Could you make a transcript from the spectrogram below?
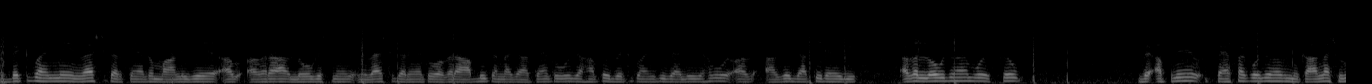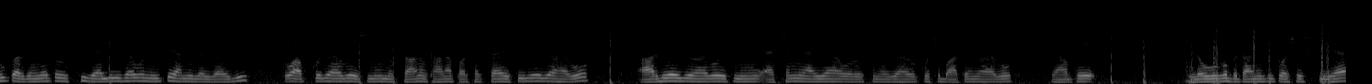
बिटकॉइन में इन्वेस्ट करते हैं तो मान लीजिए अब अगर आप लोग इसमें इन्वेस्ट कर रहे हैं तो अगर आप भी करना चाहते हैं तो यहाँ पे बिटकॉइन की वैल्यू जो है वो आगे जाती रहेगी। अगर लोग जो हैं वो इसको अपने पैसा को जो है निकालना शुरू कर देंगे तो उसकी वैल्यू जो है वो नीचे आने लग जाएगी तो आपको जो है वो इसमें नुकसान उठाना पड़ सकता है इसीलिए जो है वो आरबीआई जो है वो इसमें एक्शन में आई है और उसने जो है वो कुछ बातें जो है वो यहाँ पे लोगों को बताने की कोशिश की है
